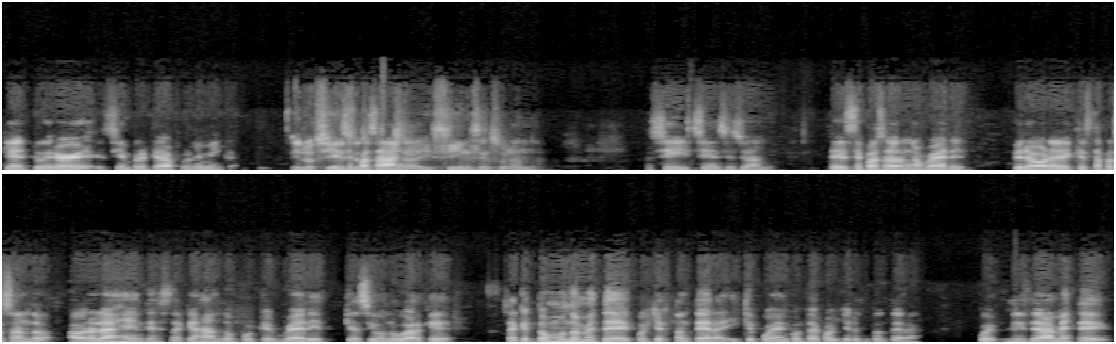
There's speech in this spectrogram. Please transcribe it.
Que Twitter siempre queda polémica. Y lo siguen, se pasaban- o sea, y siguen censurando. Sí, siguen censurando. Entonces se pasaron a Reddit. Pero ahora, ¿qué está pasando? Ahora la gente se está quejando porque Reddit, que ha sido un lugar que, o sea, que todo el mundo mete cualquier tontera y que puedes encontrar cualquier tontera. Pues literalmente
